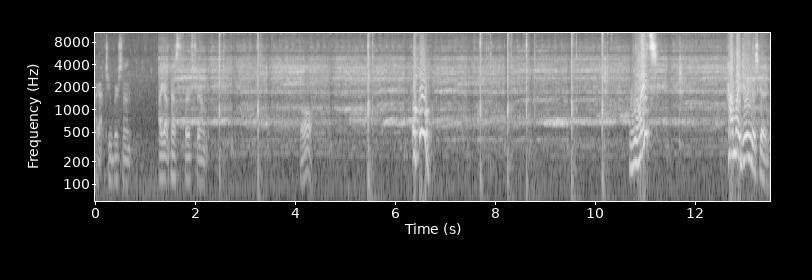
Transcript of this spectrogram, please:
I got 2%. I got past the first round. Oh. Oh! What? How am I doing this good?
